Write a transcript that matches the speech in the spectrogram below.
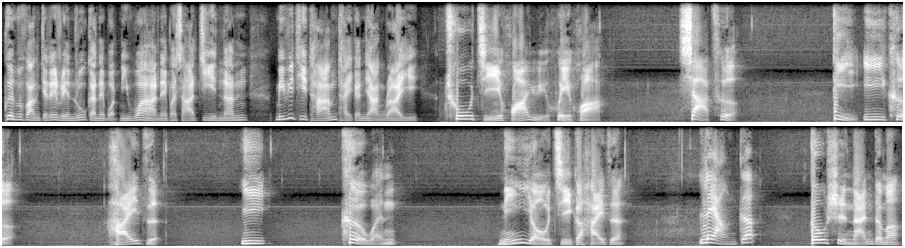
เพื่อนผู้ฟังจะได้เรียนรู้กันในบทนี้ว่าในภาษาจีนนั้น มีวิธีถามไถ่กันอย่างไร初级华语绘画下册第一课 孩子一课文你有几个孩子两个都是男的吗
